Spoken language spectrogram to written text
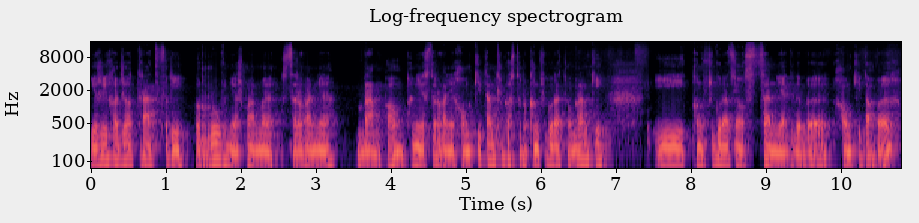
Jeżeli chodzi o Tradfree, również mamy sterowanie bramką. To nie jest sterowanie HomeKitem, tylko konfiguracją bramki i konfiguracją scen, jak gdyby HomeKitowych.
